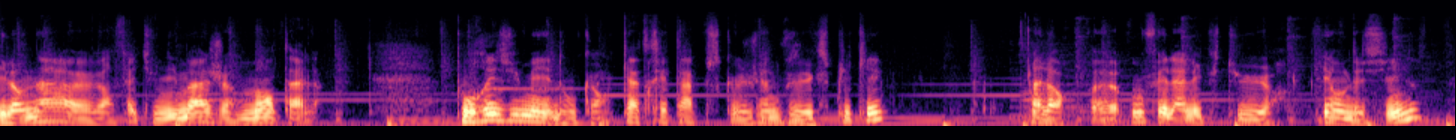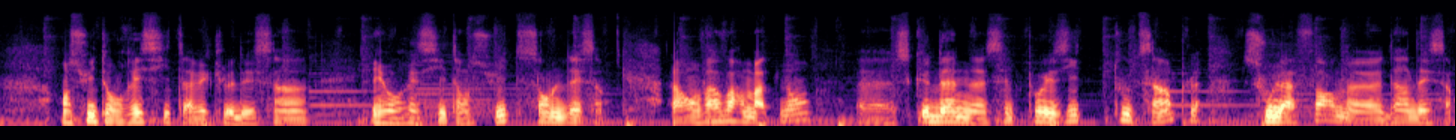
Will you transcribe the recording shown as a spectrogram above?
il en a euh, en fait une image mentale. Pour résumer donc en quatre étapes ce que je viens de vous expliquer, alors euh, on fait la lecture et on dessine, ensuite on récite avec le dessin et on récite ensuite sans le dessin. Alors on va voir maintenant euh, ce que donne cette poésie toute simple sous la forme d'un dessin.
